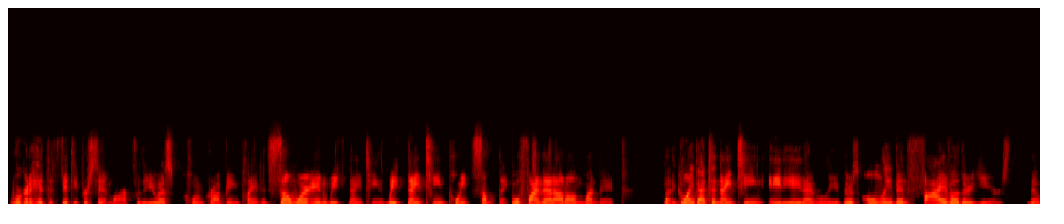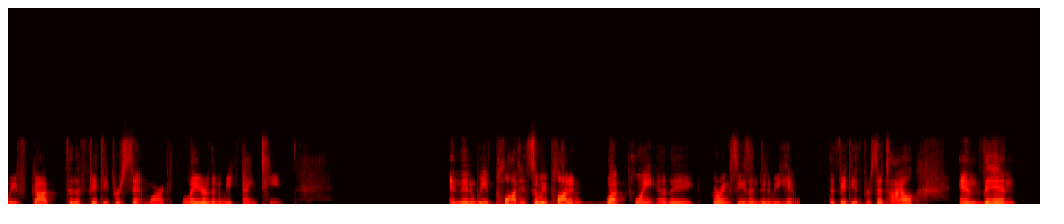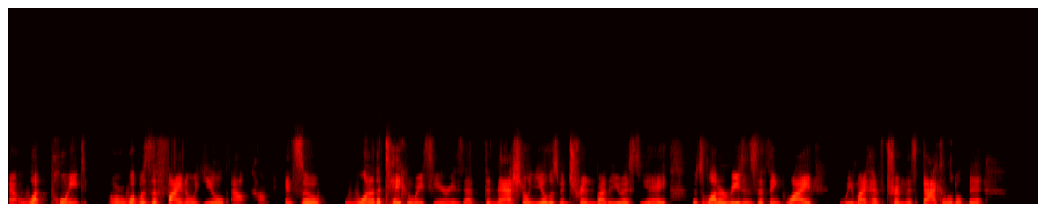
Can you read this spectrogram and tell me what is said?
we're going to hit the 50% mark for the US corn crop being planted somewhere in week 19, week 19 point something. We'll find that out on Monday. But going back to 1988, I believe there's only been five other years that we've got to the 50% mark later than week 19. And then we plotted. So we plotted what point of the growing season did we hit the 50th percentile? And then at what point or what was the final yield outcome? And so one of the takeaways here is that the national yield has been trimmed by the USDA. There's a lot of reasons to think why we might have trimmed this back a little bit.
